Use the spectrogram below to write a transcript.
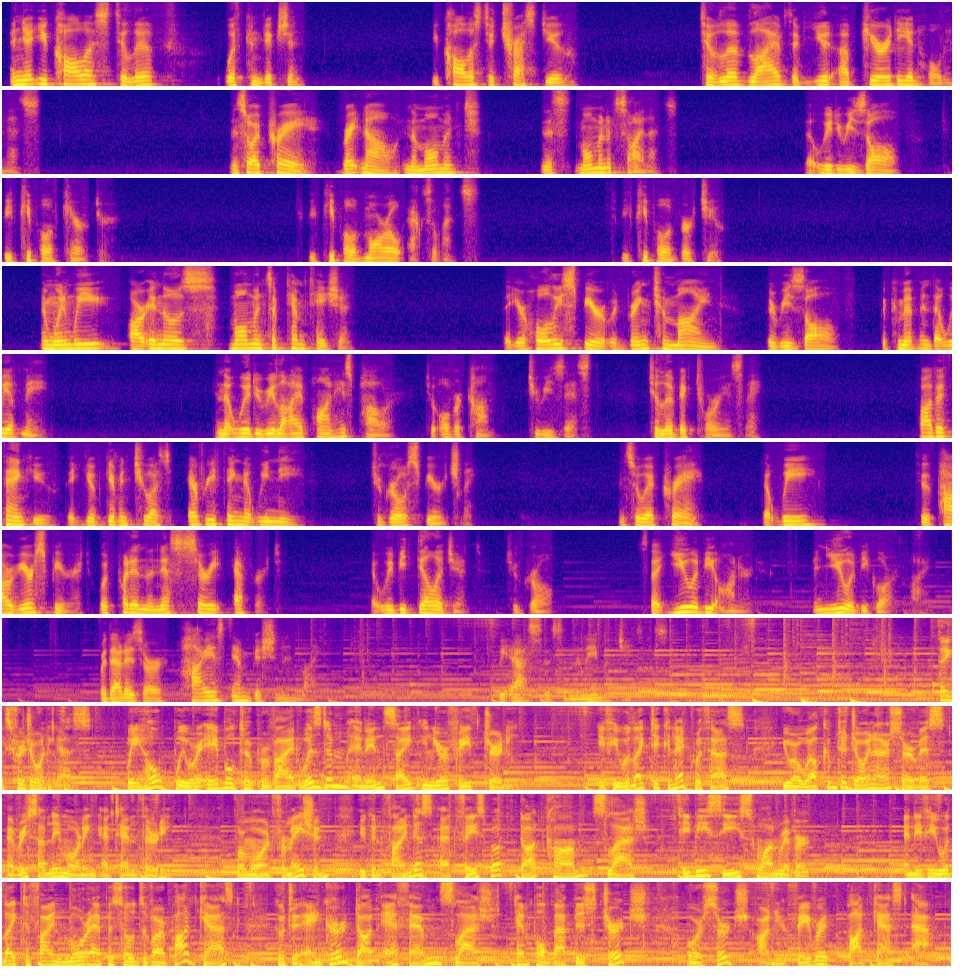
And yet you call us to live with conviction. You call us to trust you, to live lives of, of purity and holiness. And so I pray right now, in the moment, in this moment of silence, that we'd resolve to be people of character, to be people of moral excellence, to be people of virtue. And when we are in those moments of temptation, that your Holy Spirit would bring to mind the resolve, the commitment that we have made, and that we would rely upon His power to overcome, to resist, to live victoriously. Father, thank you that you have given to us everything that we need to grow spiritually. And so I pray that we, through the power of your Spirit, would put in the necessary effort, that we be diligent to grow, so that you would be honored and you would be glorified. For that is our highest ambition in life. We ask this in the name of Jesus. Thanks for joining us. We hope we were able to provide wisdom and insight in your faith journey. If you would like to connect with us, you are welcome to join our service every Sunday morning at 10:30. For more information, you can find us at facebook.com slash tbc swan river. And if you would like to find more episodes of our podcast, go to anchor.fm slash Temple Baptist Church or search on your favorite podcast app.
